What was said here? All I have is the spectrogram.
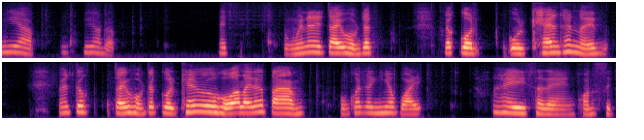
เงียบเงียบแบบผมไม่แน่ใจผมจะจะกดกดแค้นแค่ไหนแม้จะใจผมจะกดแค้นโมโหอะไรก็ตาม ผมก็จะเงียบไว้ ไม่ให้แสดงความรู้สึก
